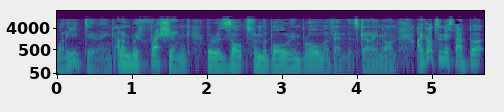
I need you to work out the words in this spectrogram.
what are you doing? And I'm refreshing the results from the Ballroom Brawl event that's going on. I got to miss that, but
